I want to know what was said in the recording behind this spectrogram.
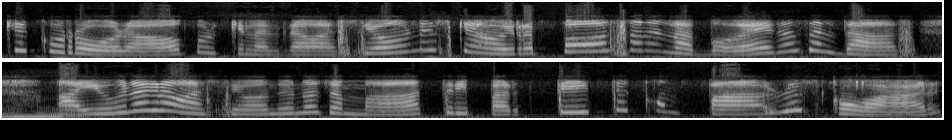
que corroborado porque en las grabaciones que hoy reposan en las bodegas del DAS hay una grabación de una llamada tripartite con Pablo Escobar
